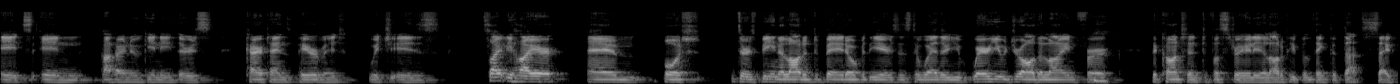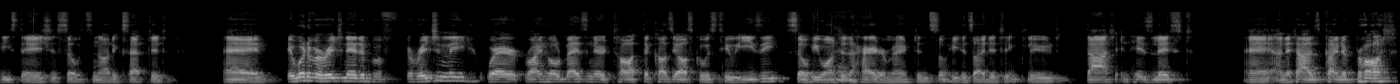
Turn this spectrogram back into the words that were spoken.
it's in Papua New Guinea. There's Carstensz Pyramid, which is slightly higher, um, but there's been a lot of debate over the years as to whether you where you draw the line for hmm. the continent of Australia. A lot of people think that that's Southeast Asia, so it's not accepted. Um, it would have originated originally where Reinhold Messner thought that Kosciuszko was too easy, so he wanted okay. a harder mountain, so he decided to include that in his list. Uh, and it has kind of brought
